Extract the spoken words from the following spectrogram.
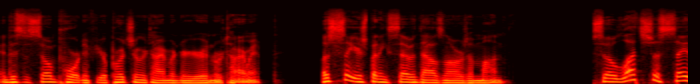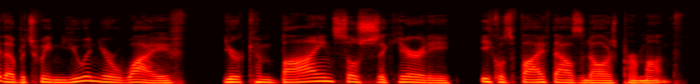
and this is so important if you're approaching retirement or you're in retirement. Let's just say you're spending $7,000 a month. So let's just say, though, between you and your wife, your combined Social Security equals $5,000 per month.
